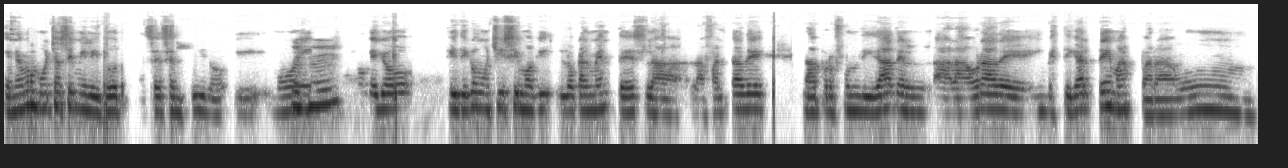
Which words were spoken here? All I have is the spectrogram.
Tenemos mucha similitud en ese sentido y muy, lo que yo critico muchísimo aquí localmente es la, la falta de la profundidad a la hora de investigar temas para, un,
